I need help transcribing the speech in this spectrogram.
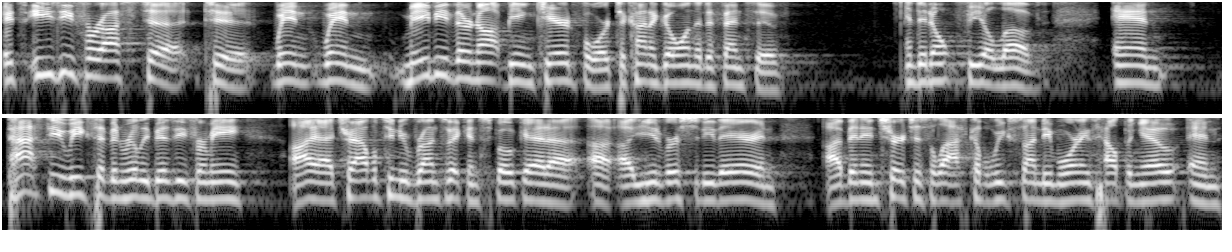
It's easy for us to, to when, when maybe they're not being cared for, to kind of go on the defensive and they don't feel loved. And past few weeks have been really busy for me. I uh, traveled to New Brunswick and spoke at a, a, a university there, and I've been in churches the last couple weeks, Sunday mornings, helping out. And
